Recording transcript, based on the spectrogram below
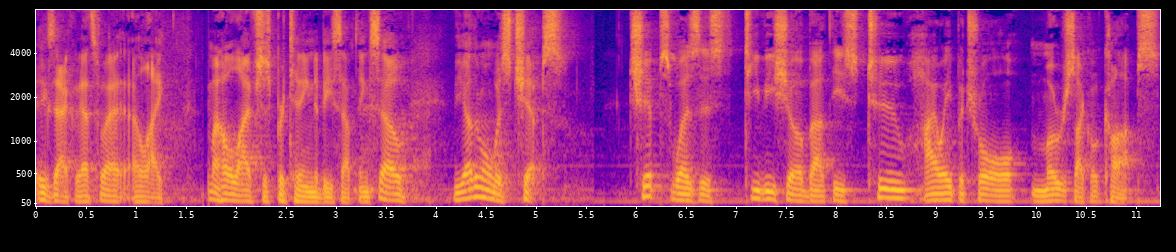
Exactly. That's what I like. My whole life's just pretending to be something. So, the other one was Chips. Chips was this TV show about these two highway patrol motorcycle cops.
